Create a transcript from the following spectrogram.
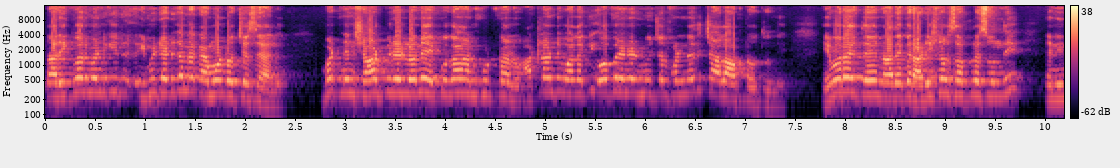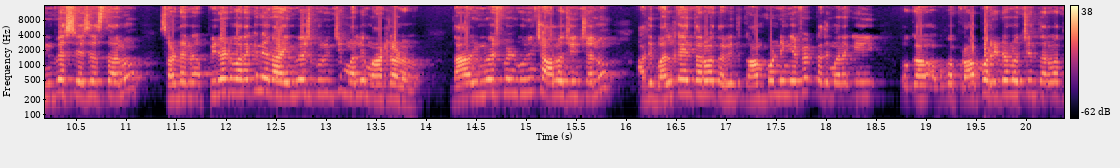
నా రిక్వైర్మెంట్కి ఇమీడియట్గా నాకు అమౌంట్ వచ్చేసేయాలి. బట్ నేను షార్ట్ పీరియడ్లోనే ఎక్కువగా అనుకుంటున్నాను. అట్లాంటి వాళ్ళకి ఓపెన్ ఎండెడ్ మ్యూచువల్ ఫండ్ అనేది చాలా ఆప్ట్ అవుతుంది. ఎవరైతే నా దగ్గర అడిషనల్ సప్లెస్ ఉంది నేను ఇన్వెస్ట్ చేసేస్తాను. సడన్ పీరియడ్ వరకు నేను ఆ ఇన్వెస్ట్ గురించి మళ్ళీ మాట్లాడను. దాని ఇన్వెస్ట్మెంట్ గురించి ఆలోచించాను. అది బల్క్ అయిన తర్వాత విత్ కాంపౌండింగ్ ఎఫెక్ట్ అది మనకి ఒక ఒక ప్రాపర్ రిటర్న్ వచ్చిన తర్వాత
